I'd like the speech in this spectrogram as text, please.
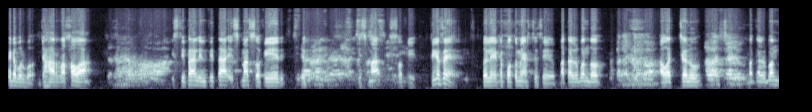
এটা বলব জাহার রাখাওয়া। ইস্তিফাল ইনফিতা ইসমাত সফির। ইসমাত সফির। ঠিক আছে? তাহলে এটা প্রথমে আসতেছে বাতাস বন্ধ, আওয়াজ চালু, বাতাস বন্ধ,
